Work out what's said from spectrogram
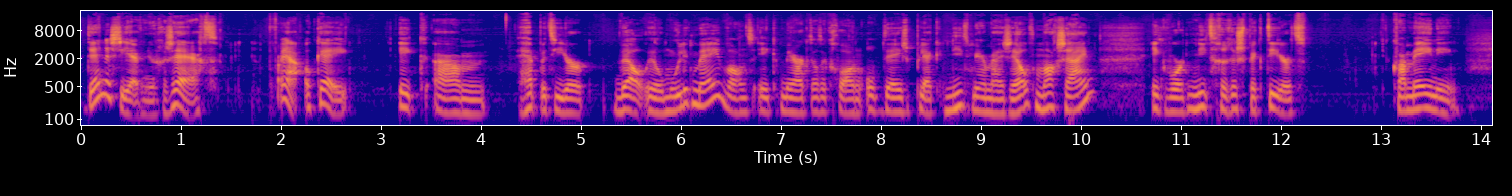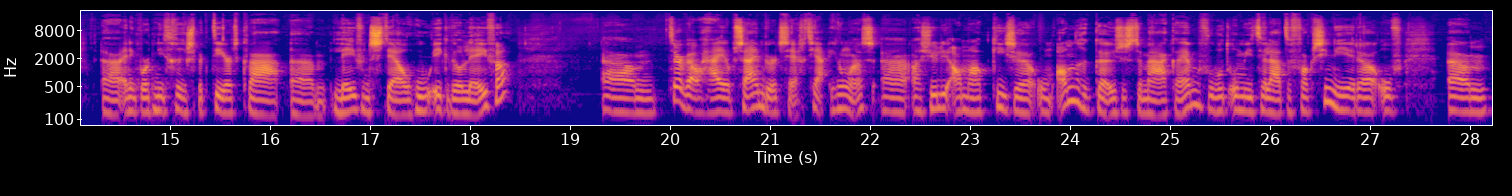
Dennis die heeft nu gezegd van ja, oké, ik um, heb het hier wel heel moeilijk mee, want ik merk dat ik gewoon op deze plek niet meer mijzelf mag zijn. Ik word niet gerespecteerd qua mening eh, en ik word niet gerespecteerd qua um, levensstijl, hoe ik wil leven. Ehm, terwijl hij op zijn beurt zegt: Ja, jongens, uh, als jullie allemaal kiezen om andere keuzes te maken, hè, bijvoorbeeld om je te laten vaccineren of um,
